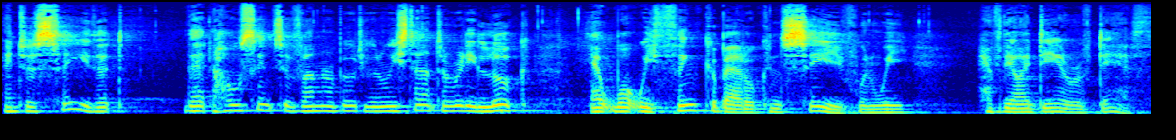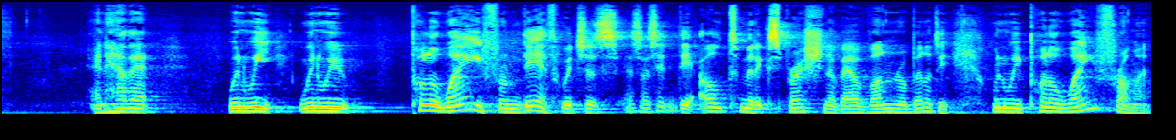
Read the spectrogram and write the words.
And to see that that whole sense of vulnerability when we start to really look at what we think about or conceive when we have the idea of death and how that when we when we pull away from death which is as i said the ultimate expression of our vulnerability when we pull away from it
